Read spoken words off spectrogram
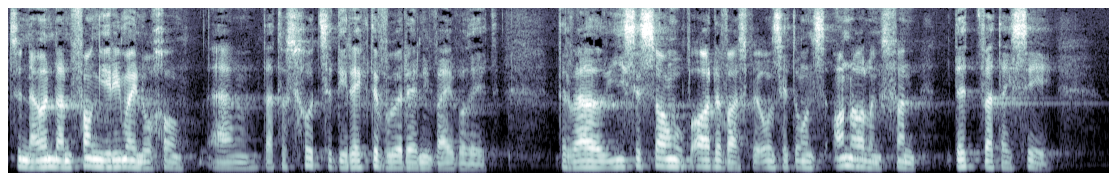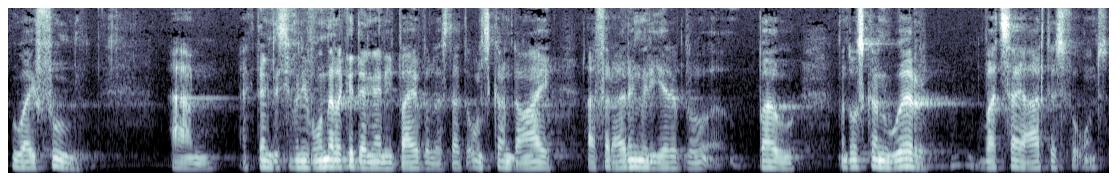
So nou en dan vang hierdie my nogal ehm um, dat ons God se direkte woorde in die Bybel het. Terwyl Jesus saam op aarde was, by ons het ons aanhalinge van dit wat hy sê, hoe hy voel. Ehm um, ek dink dis een van die wonderlike dinge in die Bybel is dat ons kan daai daai verhouding met die Here bou, want ons kan hoor wat sy hart is vir ons.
